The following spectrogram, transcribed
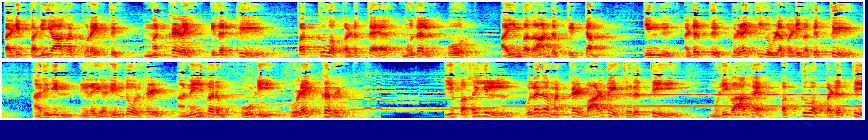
படிப்படியாக குறைத்து மக்களை இதற்கு பக்குவப்படுத்த முதல் ஓர் ஐம்பதாண்டு திட்டம் இங்கு அடுத்து விளக்கியுள்ளபடி வகுத்து அறிவின் நிலை அறிந்தோர்கள் அனைவரும் கூடி உழைக்க வேண்டும். இவ்வகையில் உலக மக்கள் வாழ்வை திருத்தி முடிவாக பக்குவப்படுத்தி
